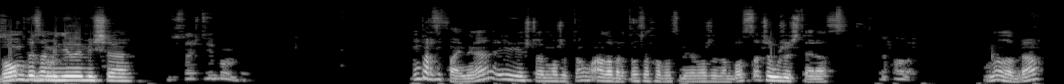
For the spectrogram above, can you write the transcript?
Bomby zamieniły mi się. Dostałeś dwie bomby. No bardzo fajnie. I jeszcze może tą. A dobra, tą zachowam sobie może na bossa, czy użyć teraz? Hole. No dobra.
